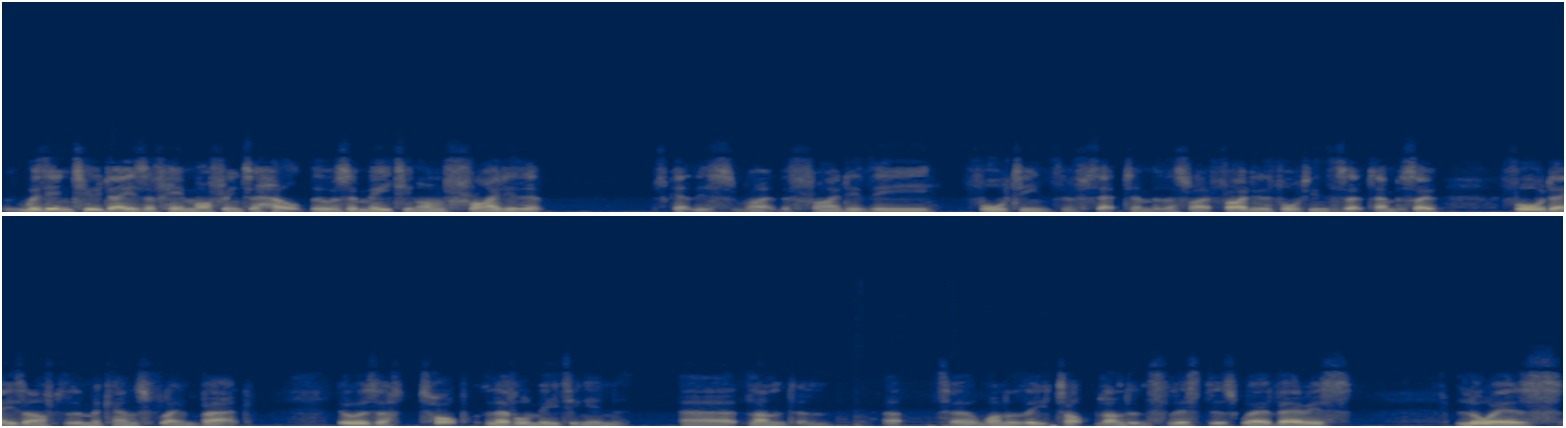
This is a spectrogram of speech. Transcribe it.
within two days of him offering to help, there was a meeting on Friday the let's get this right, the Friday the 14th of September. That's right, Friday the 14th of September. So four days after the McCanns flown back, there was a top level meeting in uh, London at uh, one of the top London solicitors where various lawyers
